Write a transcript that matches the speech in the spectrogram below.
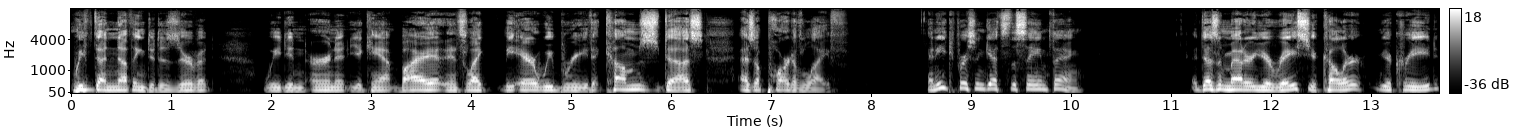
We've done nothing to deserve it. We didn't earn it. You can't buy it. And it's like the air we breathe. It comes to us as a part of life. And each person gets the same thing. It doesn't matter your race, your color, your creed.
